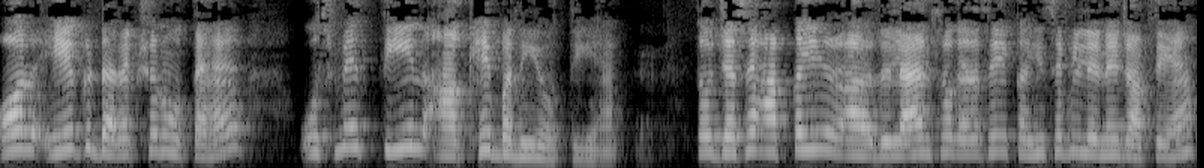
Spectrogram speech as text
और एक डायरेक्शन होता है, उसमें तीन आँखें बनी होती हैं। तो जैसे आप कहीं रिलायंस वगैरह से कहीं से भी लेने जाते हैं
